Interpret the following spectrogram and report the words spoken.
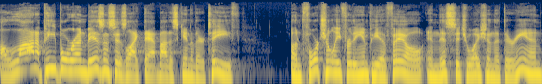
a lot of people run businesses like that by the skin of their teeth Unfortunately for the NPFL in this situation that they're in,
